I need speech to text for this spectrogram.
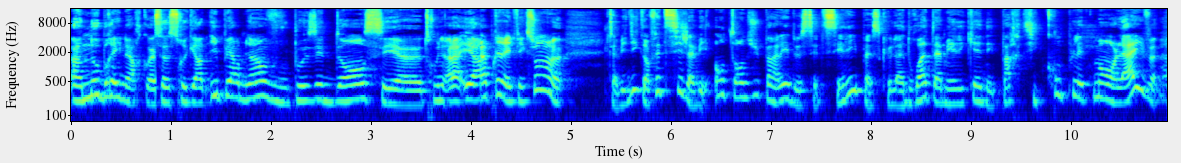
un no-brainer, quoi. Ça se regarde hyper bien, vous vous posez dedans, c'est euh, trop. Alors, et après réflexion, j'avais dit qu'en fait, si j'avais entendu parler de cette série, parce que la droite américaine est partie complètement en live, Ah.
